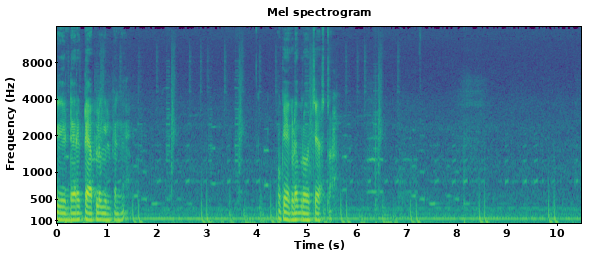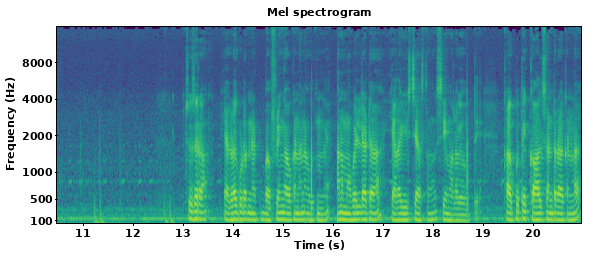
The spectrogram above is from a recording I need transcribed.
ఇది డైరెక్ట్ యాప్లోకి వెళ్ళిపోయింది. ఓకే ఇక్కడ బ్రౌజ్ చేస్తాం. చూసారా ఎక్కడ కూడా నెట్ బఫరింగ్ అవ్వకుండానే అవుతుంది. మన మొబైల్ డేటా ఎలా యూజ్ చేస్తామో సేమ్ అలాగే అవుతుంది కాకపోతే కాల్స్ సెంటర్ రాకుండా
